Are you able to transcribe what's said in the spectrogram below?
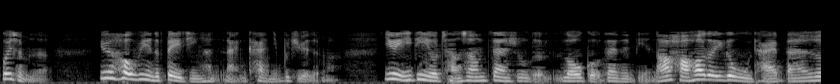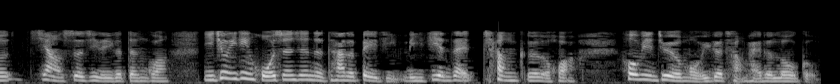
为什么呢？因为后面的背景很难看，你不觉得吗？因为一定有厂商赞助的 logo 在那边，然后好好的一个舞台，本来说这样设计的一个灯光，你就一定活生生的他的背景，李健在唱歌的话，后面就有某一个厂牌的 logo，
